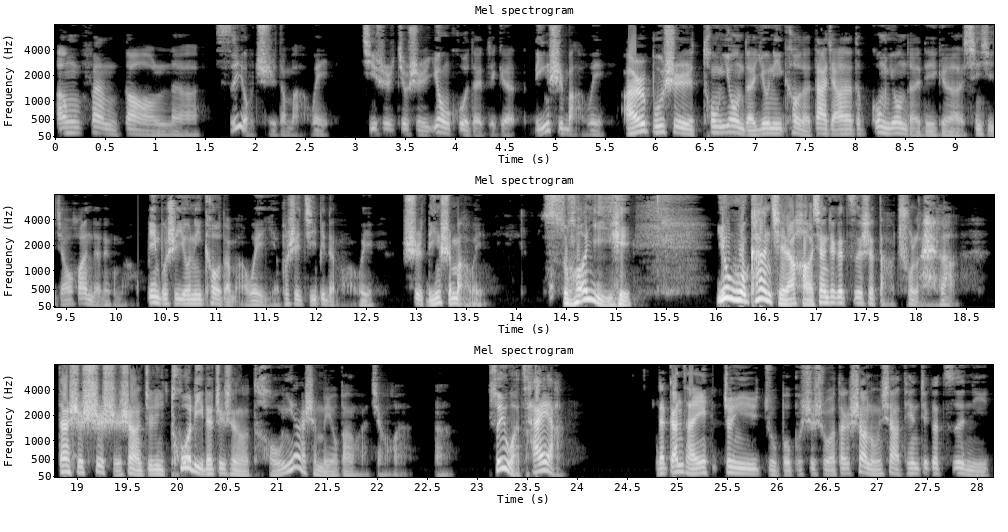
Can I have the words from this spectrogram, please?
安放到了私有区的码位。其实就是用户的这个临时码位，而不是通用的 Unicode 大家都共用的那个信息交换的那个码，并不是 Unicode 的码位，也不是 GB 的码位，是临时码位。所以用户看起来好像这个字是打出来了，但是事实上就是脱离了这种，同样是没有办法交换啊所以我猜呀，那刚才正宇主播不是说，他上龙夏天这个字你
